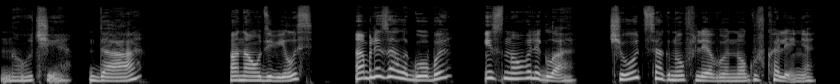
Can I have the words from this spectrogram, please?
«Научи». «Да?» Она удивилась, облизала губы и снова легла, чуть согнув левую ногу в колени,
